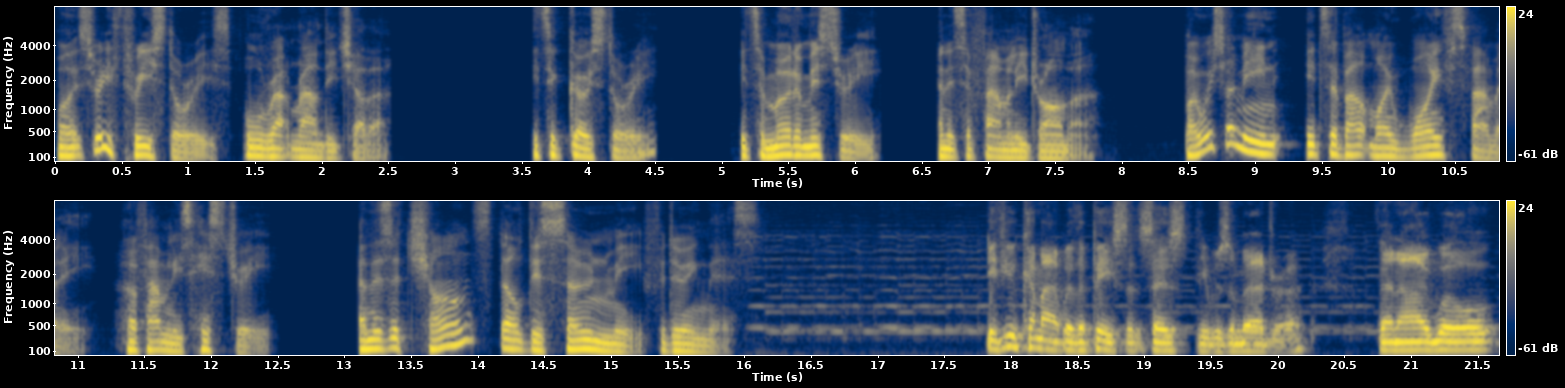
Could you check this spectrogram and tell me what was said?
Well, it's really three stories, all wrapped around each other. It's a ghost story, it's a murder mystery, and it's a family drama. By which I mean it's about my wife's family, her family's history, and there's a chance they'll disown me for doing this. If you come out with a piece that says he was a murderer, then I will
